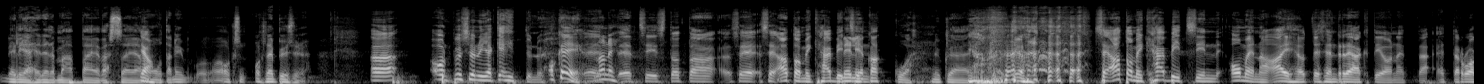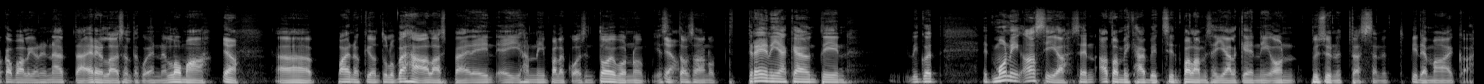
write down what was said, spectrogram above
neljä hedelmää päivässä ja Joo. muuta, niin onko ne pysynyt? Ö, on pysynyt ja kehittynyt. Okei, Et- noniin. Et siis tota, se, se Atomic Habitsin... Neljä kakkua nykyään. se Atomic Habitsin omena aiheutti sen reaktion, että, että ruokavalioni näyttää erilaiselta kuin ennen lomaa. Joo. Ää, painokin on tullut vähän alaspäin, ei, ei ihan niin paljon kuin olisin toivonut. Ja sitten on saanut treeniä käyntiin. Niin kuin, et, et moni asia sen Atomic Habitsin palamisen jälkeen niin on pysynyt tässä nyt pidemmän aikaa.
